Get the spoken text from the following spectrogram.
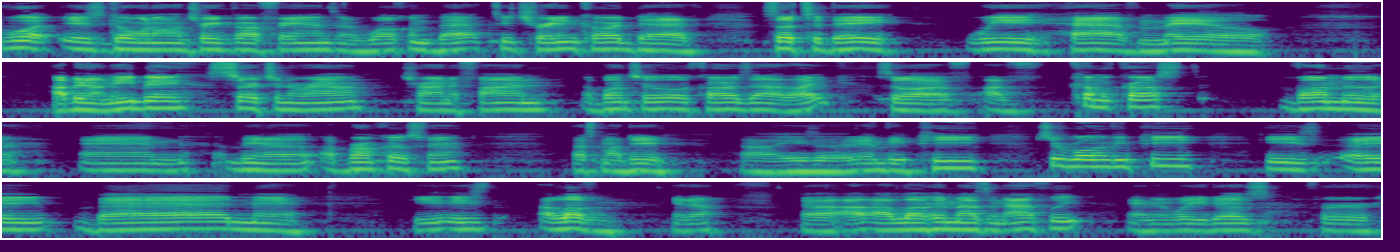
What is going on, trading card fans, and welcome back to Trading Card Dad. So today we have mail. I've been on eBay searching around, trying to find a bunch of little cards that I like. So I've I've come across Von Miller, and being a, a Broncos fan, that's my dude. Uh, he's an MVP, Super Bowl MVP. He's a bad man. He, he's I love him. You know, uh, I, I love him as an athlete and what he does for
